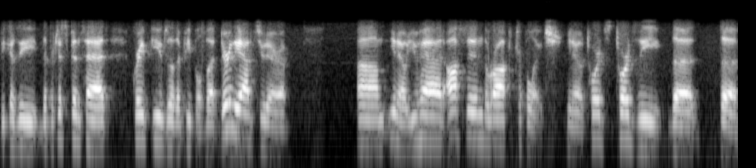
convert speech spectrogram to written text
because the the participants had great feuds with other people. But during the Attitude Era, um, you know, you had Austin, The Rock, Triple H. You know, towards towards the the the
